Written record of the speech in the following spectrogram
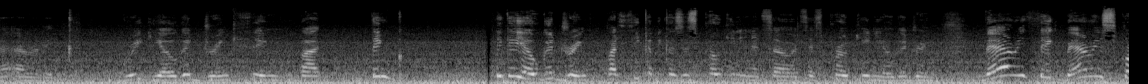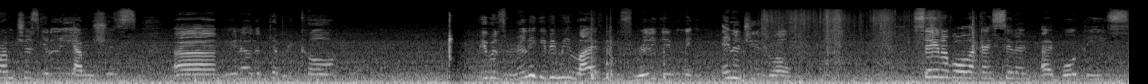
Arabic Greek yogurt drink thing, but think a yogurt drink, but thicker because there's protein in it, so it says protein yogurt drink. Very thick, very scrumptious, yumtious. Um, you know the typical. It was really giving me life. It was really giving me energy as well. Second of all, like I said, I, I bought these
